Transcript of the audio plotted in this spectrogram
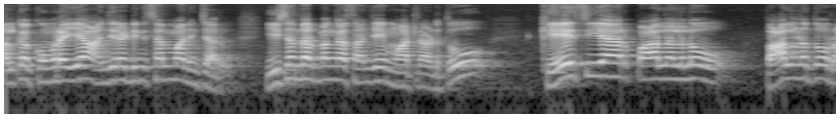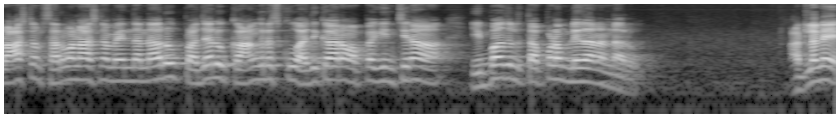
మల్క కుమరయ్య అంజిరెడ్డిని సన్మానించారు. ఈ సందర్భంగా సంజయ్ మాట్లాడుతూ కేసీఆర్ పాలనలో పాలనతో రాష్ట్రం సర్వనాశనమైందన్నారు. ప్రజలు కాంగ్రెస్కు అధికారం అప్పగించినా ఇబ్బందులు తప్పడం లేదని అన్నారు అట్లనే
